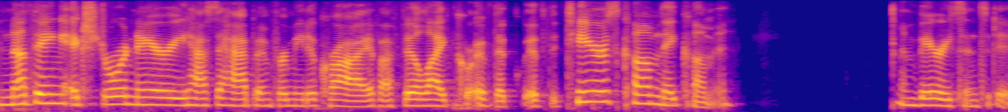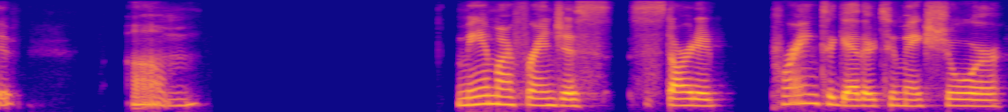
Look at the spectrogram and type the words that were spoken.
Nothing extraordinary has to happen for me to cry. If I feel like if the if the tears come, they coming. I'm very sensitive. Um me and my friend just started praying together to make sure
